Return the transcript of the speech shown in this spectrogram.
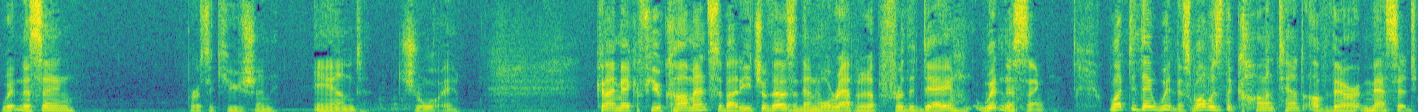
witnessing, persecution, and joy. Can I make a few comments about each of those and then we'll wrap it up for the day? Witnessing. What did they witness? What was the content of their message?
